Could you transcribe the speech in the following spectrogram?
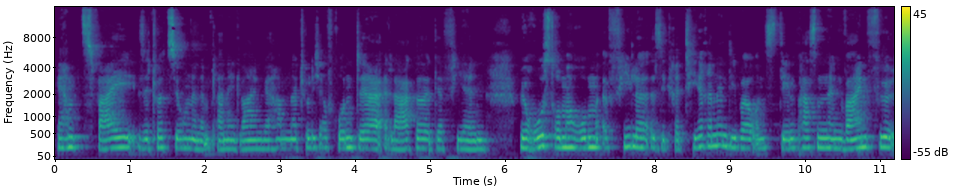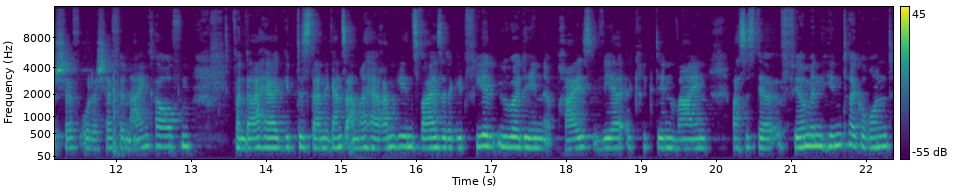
Wir haben zwei Situationen im Planet Wein. Wir haben natürlich aufgrund der Lage der vielen Büros drumherum viele Sekretärinnen, die bei uns den passenden Wein für Chef oder Chefin einkaufen. Von daher gibt es da eine ganz andere Herangehensweise. Da geht viel über den Preis. Wer kriegt den Wein? Was ist der Firmenhintergrund?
